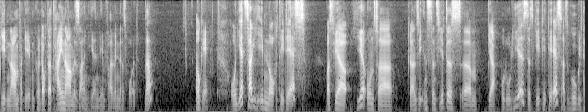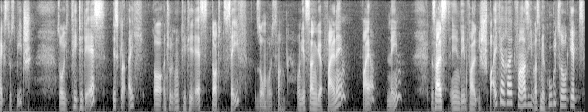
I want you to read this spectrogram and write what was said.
jeden Namen vergeben. Könnte auch Dateiname sein hier in dem Fall, wenn ihr das wollt. Ne? Okay. Und jetzt sage ich eben noch TTS, was wir hier unser quasi instanziertes ähm, ja, Modul hier ist, das GTTS, also Google Text to Speech. So, TTS ist gleich, oh, Entschuldigung, TTS.save. So wollte ich es machen. Und jetzt sagen wir FileName, FileName. Das heißt, in dem Fall, ich speichere quasi, was mir Google zurückgibt,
